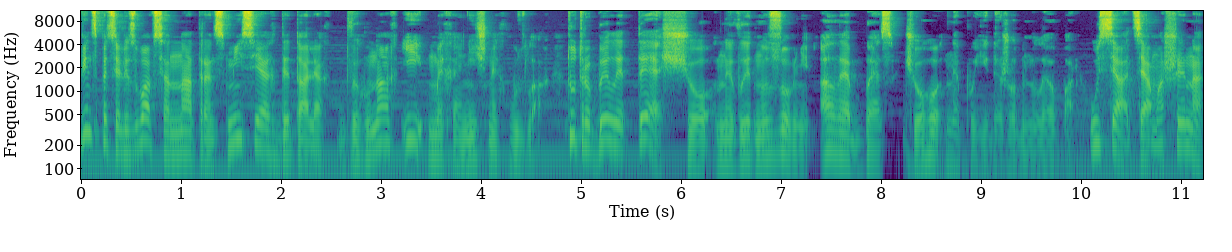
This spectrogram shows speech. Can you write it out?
Він спеціалізувався на трансмісіях, деталях, двигунах і механічних вузлах. Тут робили те, що не видно ззовні, але без чого не поїде жоден леопард. Уся ця машина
